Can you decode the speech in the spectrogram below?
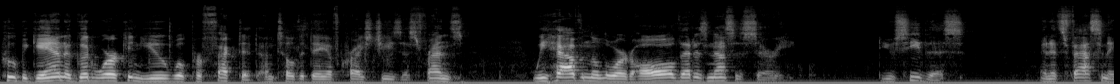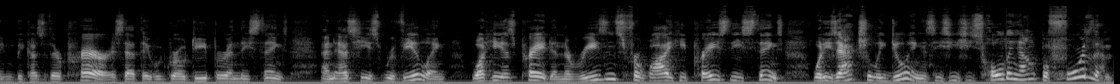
who began a good work in you will perfect it until the day of Christ Jesus. Friends, we have in the Lord all that is necessary. Do you see this? And it's fascinating because their prayer is that they would grow deeper in these things. And as he's revealing what he has prayed and the reasons for why he prays these things, what he's actually doing is he's, holding out before them.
